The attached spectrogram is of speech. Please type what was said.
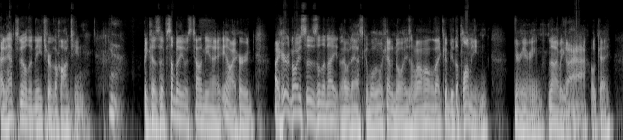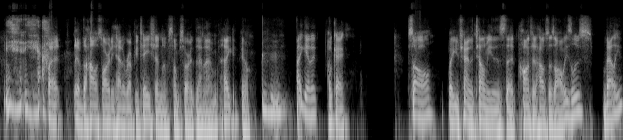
I'd have to know the nature of the haunting Yeah. because if somebody was telling me, I, you know, I heard, I hear noises in the night, and I would ask them, well, what kind of noise? And well, that could be the plumbing you're hearing. Then I would go, ah, okay. yeah. But if the house already had a reputation of some sort, then I'm, I, you know, hmm I get it. Okay. So what you're trying to tell me is that haunted houses always lose value?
